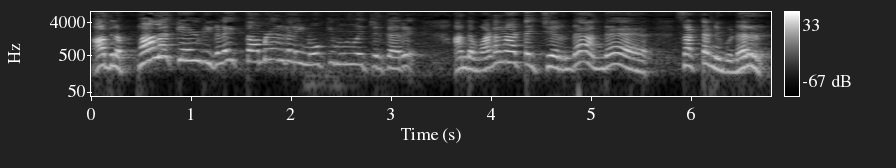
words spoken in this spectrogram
அதுல பல கேள்விகளை தமிழர்களை நோக்கி முன்வைச்சிருக்காரு அந்த வடநாட்டை சேர்ந்த அந்த சட்ட நிபுணர்.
